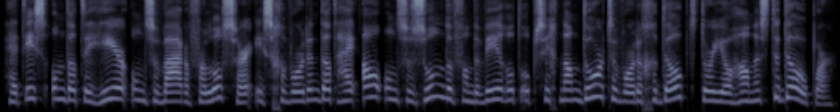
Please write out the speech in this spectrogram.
Het is omdat de Heer onze ware Verlosser is geworden dat Hij al onze zonden van de wereld op zich nam door te worden gedoopt door Johannes de Doper.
